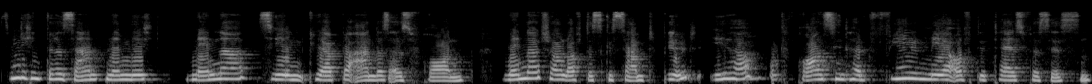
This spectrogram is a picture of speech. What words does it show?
ziemlich interessant, nämlich Männer sehen Körper anders als Frauen. Männer schauen auf das Gesamtbild eher und Frauen sind halt viel mehr auf Details versessen.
